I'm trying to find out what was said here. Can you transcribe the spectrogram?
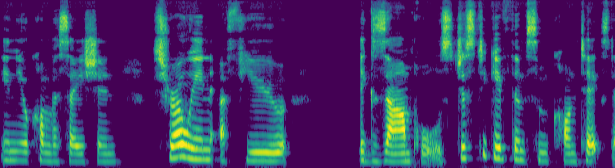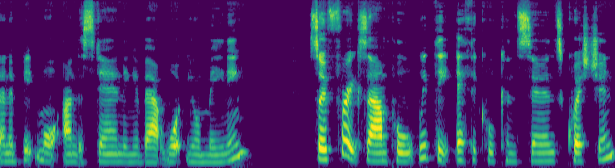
in your conversation, throw in a few examples just to give them some context and a bit more understanding about what you're meaning. So for example, with the ethical concerns question,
